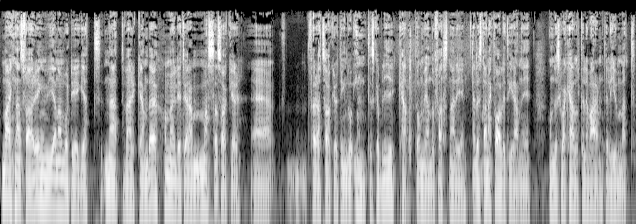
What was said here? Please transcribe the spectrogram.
marknadsföring, genom vårt eget nätverkande ha möjlighet att göra massa saker eh, för att saker och ting då inte ska bli kallt om vi ändå fastnar i, eller stannar kvar lite grann i om det ska vara kallt eller varmt eller ljummet.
